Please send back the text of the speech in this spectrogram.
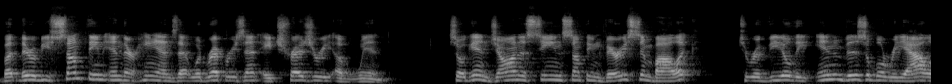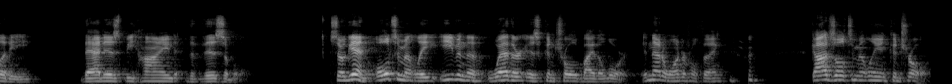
But there would be something in their hands that would represent a treasury of wind. So again, John is seeing something very symbolic to reveal the invisible reality that is behind the visible. So again, ultimately, even the weather is controlled by the Lord. Isn't that a wonderful thing? God's ultimately in control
